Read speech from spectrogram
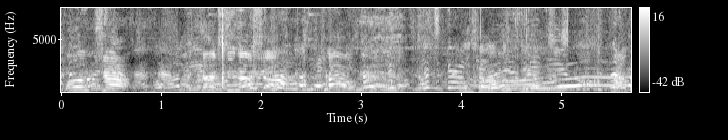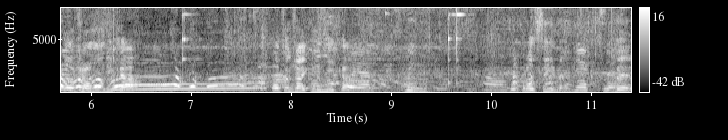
Konča! Tak si naša! Čau! Monča, otoč. Natoč ho, Monika. Otoč aj koníka. Poprosíme. Super.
